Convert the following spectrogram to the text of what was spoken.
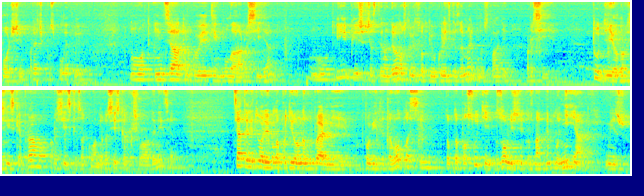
Польщі Речі Посполитої, ну, от, ініціаторкою яких була Росія. Ну, от, і більша частина, 90% українських земель були в складі Росії. Тут діяло російське право, російські закони, російська грошова одиниця. Ця територія була поділена на губернії, повіти та області. Тобто, по суті, зовнішніх ознак не було ніяк між е,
